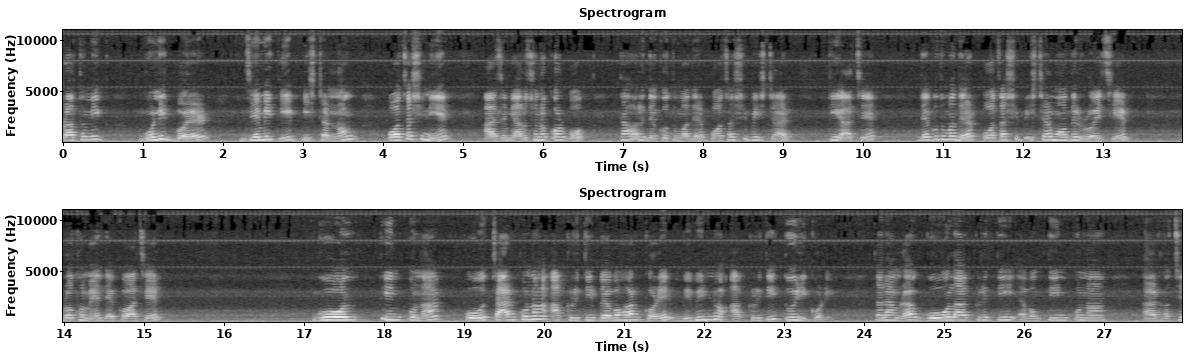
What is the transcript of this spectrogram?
প্রাথমিক গণিত বইয়ের জ্যামিতি পৃষ্ঠার নং পঁচাশি নিয়ে আজ আমি আলোচনা করব। তাহলে দেখো তোমাদের পঁচাশি পৃষ্ঠার কি আছে? দেখো তোমাদের পঁচাশি পৃষ্ঠার মধ্যে রয়েছে। প্রথমে দেখো আছে, গোল তিন কোণা ও চার কোণা আকৃতির ব্যবহার করে বিভিন্ন আকৃতি তৈরি করে। তাহলে আমরা গোল আকৃতি এবং তিন কোণা আর হচ্ছে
